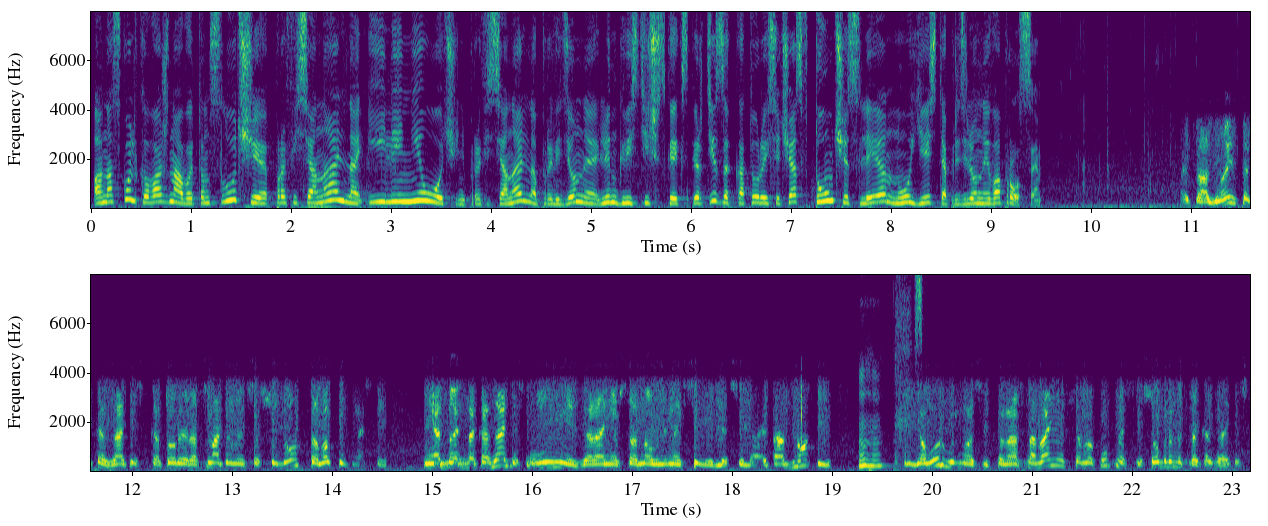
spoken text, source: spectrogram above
А насколько важна в этом случае профессионально или не очень профессионально проведенная лингвистическая экспертиза, к которой сейчас в том числе ну, есть определенные вопросы? Это одно из доказательств, которые рассматриваются судом в совокупности. Ни одно из доказательств не имеет заранее установленной силы для суда. Это одно из. Угу. Приговор выносится на основании совокупности собранных доказательств.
